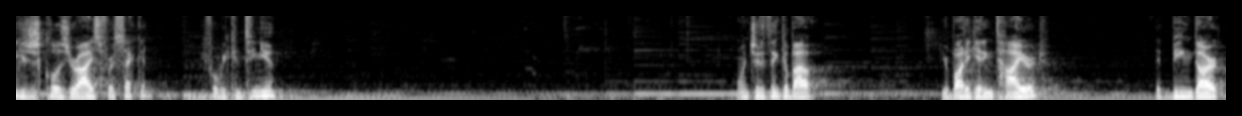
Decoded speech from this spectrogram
you could just close your eyes for a second before we continue. I want you to think about your body getting tired, it being dark,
